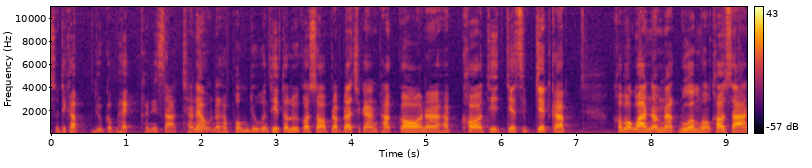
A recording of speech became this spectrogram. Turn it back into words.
สวัสดีครับ อยู่กับแฮกคณิตศาสตร์ชาแนลนะครับผมอยู่กันที่ตะลุยข้อสอบรับราชการภาคกนะครับ ข้อที่ 77 ครับเขาบอกว่าน้ำหนักรวมของข้าวสาร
